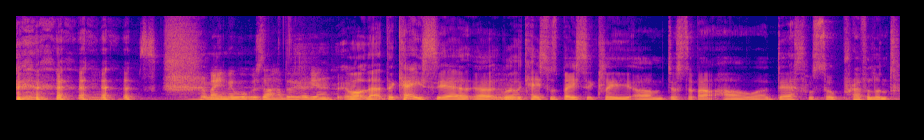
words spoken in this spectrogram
Yeah, yeah. Remind me, what was that about again? Well, that the case, yeah. Uh, Well, the case was basically um, just about how uh, death was so prevalent.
